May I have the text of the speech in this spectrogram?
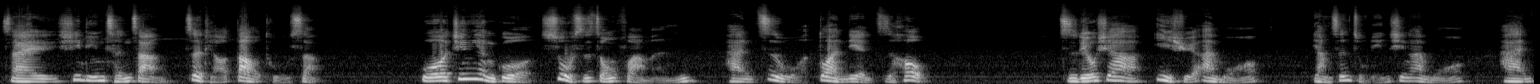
在心灵成长这条道途上，我经验过数十种法门和自我锻炼之后，只留下易学按摩、养生组灵性按摩和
